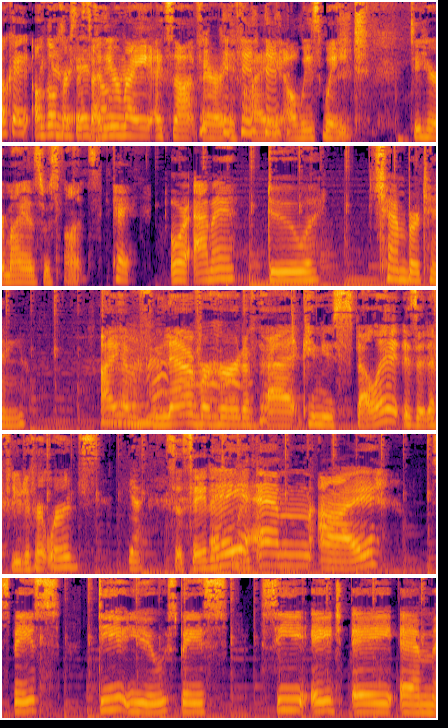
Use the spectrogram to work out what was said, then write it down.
Okay, I'll go Because first this it's time. You're right. It's not fair if I always wait to hear Maya's response. Okay. Or Ami du Chambertin. I have never heard of that. Can you spell it? Is it a few different words? Yeah. So say it. A into the mic. M I space D U space C H A M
